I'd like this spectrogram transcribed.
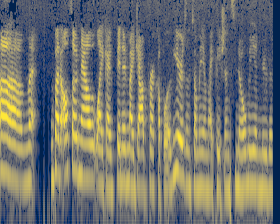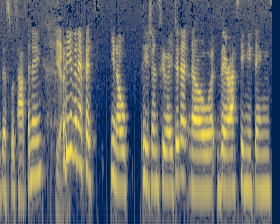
Um, but also now, like, I've been in my job for a couple of years, and so many of my patients know me and knew that this was happening. Yeah. But even if it's, you know, patients who I didn't know, they're asking me things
